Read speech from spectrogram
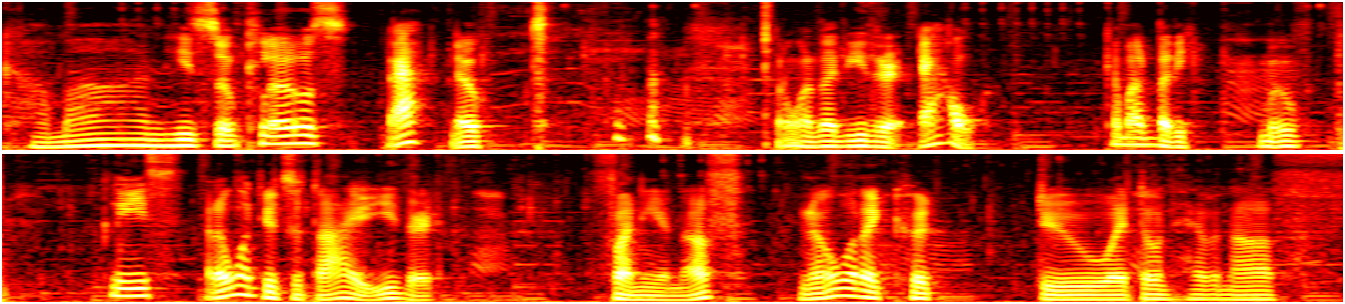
Come on, he's so close. Ah, no. don't want that either. Ow. Come on, buddy. Move. Please. I don't want you to die either. Funny enough. You know what I could do? I don't have enough...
